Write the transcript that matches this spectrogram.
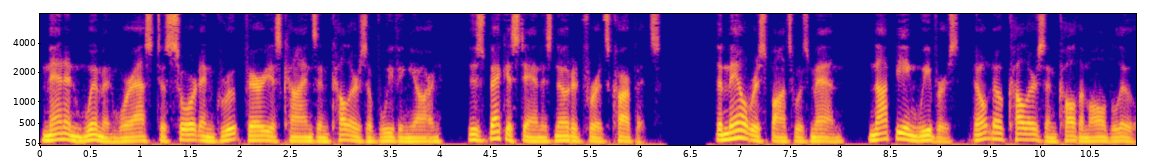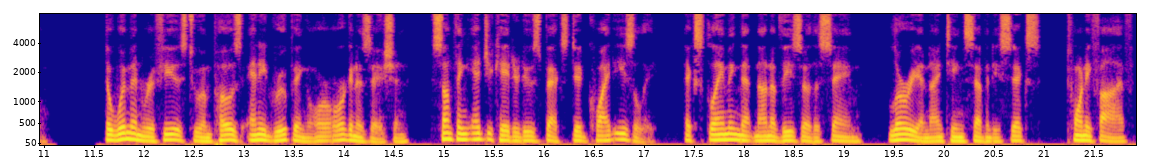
men and women were asked to sort and group various kinds and colors of weaving yarn. Uzbekistan is noted for its carpets. The male response was men, not being weavers, don't know colors and call them all blue. The women refused to impose any grouping or organization, something educated Uzbeks did quite easily, exclaiming that none of these are the same. Luria 1976, 25,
